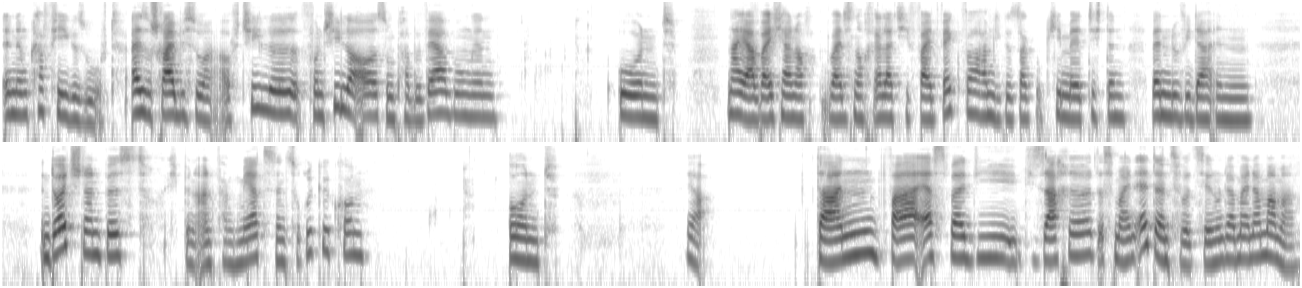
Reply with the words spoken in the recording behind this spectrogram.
in einem Café gesucht. Also schreibe ich so auf Chile, von Chile aus so ein paar Bewerbungen. Und naja, weil ich ja noch, weil es noch relativ weit weg war, haben die gesagt, okay, melde dich dann, wenn du wieder in, in Deutschland bist. Ich bin Anfang März dann zurückgekommen. Und ja, dann war erstmal die, die Sache, das meinen Eltern zu erzählen oder meiner Mama.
